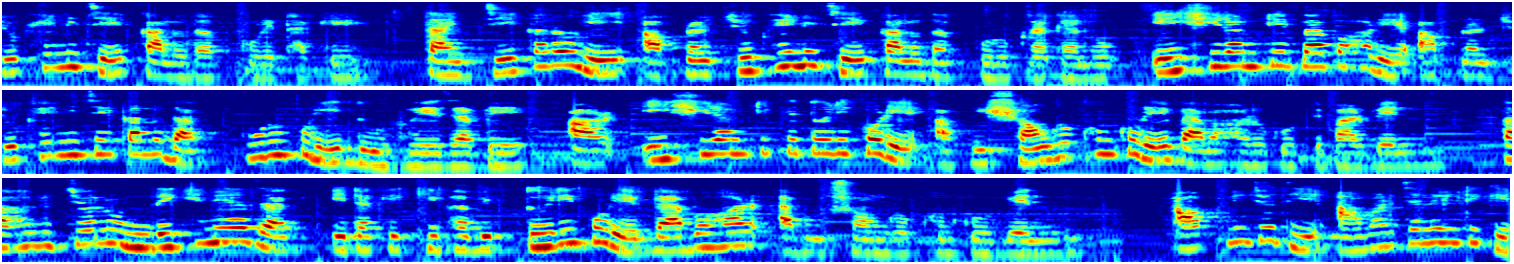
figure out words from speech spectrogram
চোখের নিচে কালো দাগ পড়ে থাকে। তাই যে কারণেই আপনার চোখের নিচে কালো দাগ পড়ুক না কেন, এই সিরামটির ব্যবহারে আপনার চোখের নিচের কালো দাগ পুরোপুরি দূর হয়ে যাবে। আর এই সিরামটিকে তৈরি করে আপনি সংরক্ষণ করে ব্যবহারও করতে পারবেন। তাহলে চলুন দেখে নেওয়া যাক এটাকে কীভাবে তৈরি করে ব্যবহার এবং সংরক্ষণ করবেন। আপনি যদি আমার চ্যানেলটিকে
